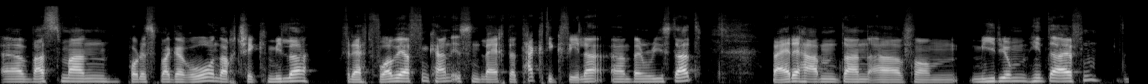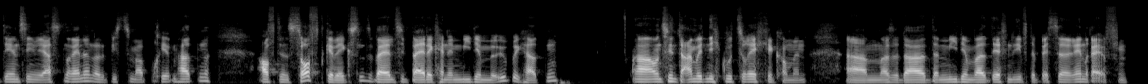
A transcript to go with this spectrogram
äh, was man Paul Espargaro und auch Jack Miller vielleicht vorwerfen kann, ist ein leichter Taktikfehler äh, beim Restart. Beide haben dann äh, vom Medium-Hinterreifen, den sie im ersten Rennen oder bis zum Abbruch eben hatten, auf den Soft gewechselt, weil sie beide keine Medium mehr übrig hatten äh, und sind damit nicht gut zurechtgekommen. Ähm, also da der Medium war definitiv der bessere Rennreifen.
